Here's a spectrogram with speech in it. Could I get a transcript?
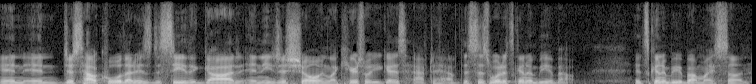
And, and just how cool that is to see that God, and he's just showing, like, here's what you guys have to have. This is what it's going to be about. It's going to be about my son.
